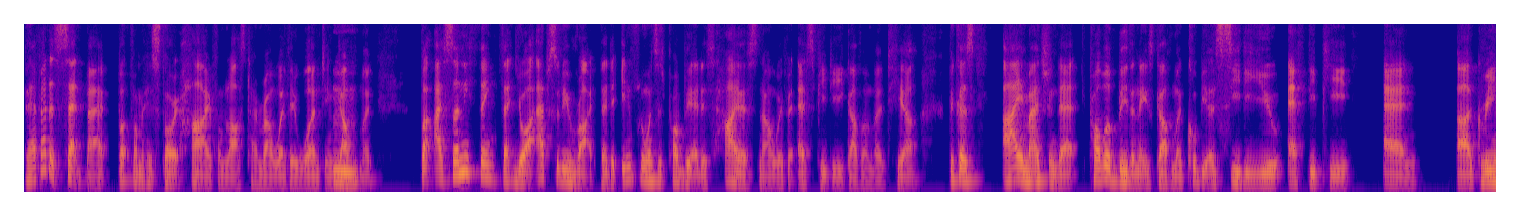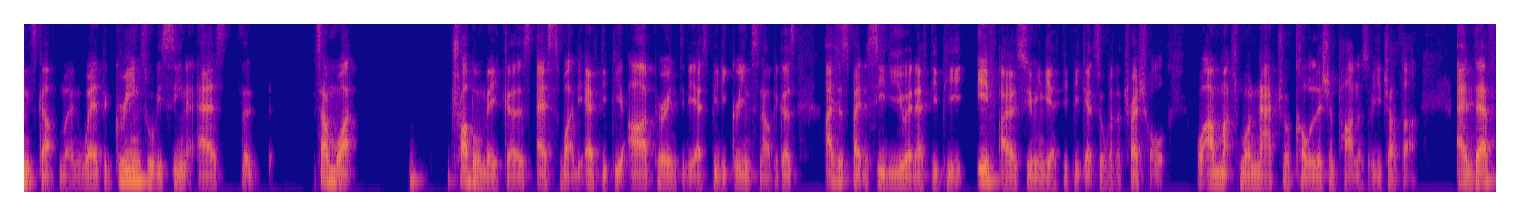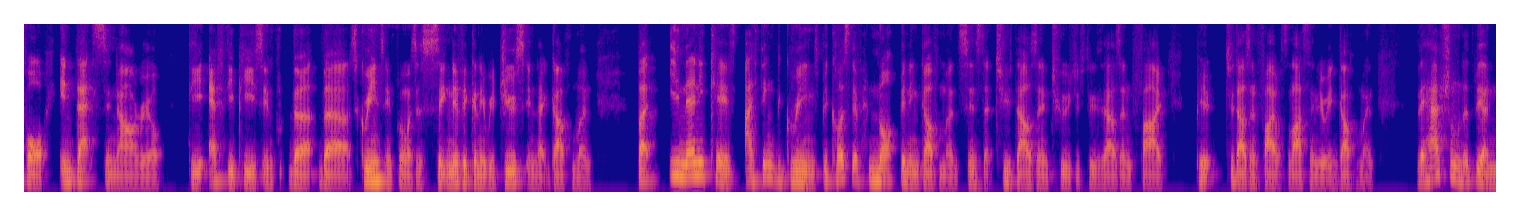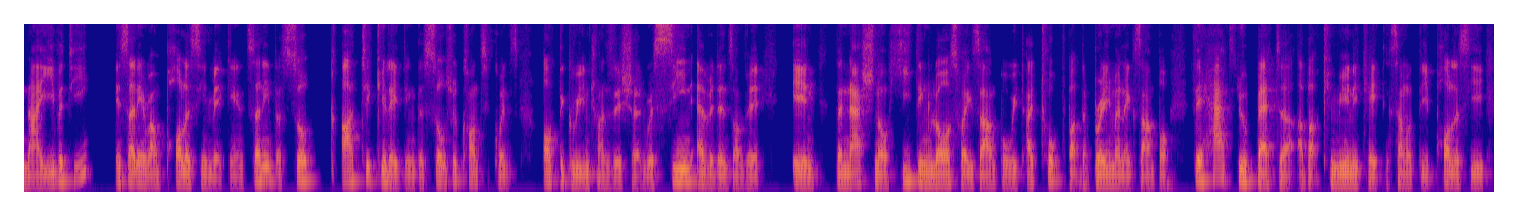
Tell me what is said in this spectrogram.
they have had a setback, but from a historic high from last time around where they weren't in mm. government. But I certainly think that you are absolutely right that the influence is probably at its highest now with the SPD government here. Because I imagine that probably the next government could be a CDU, FDP, and uh, Greens government, where the Greens will be seen as the somewhat troublemakers, as what the FDP are appearing to the SPD Greens now, because I suspect the CDU and FDP, if I assuming the FDP gets over the threshold, or are much more natural coalition partners of each other. And therefore, in that scenario, the FDP's in the the Greens influence is significantly reduced in that government. But in any case, I think the Greens, because they've not been in government since that 2002 to 2005, 2005 was the last time they were in government, they have shown a little bit of naivety in studying around policy making and studying the so articulating the social consequence of the green transition. We're seeing evidence of it in the national heating laws, for example, we I talked about the Bremen example. They have to do better about communicating some of the policies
